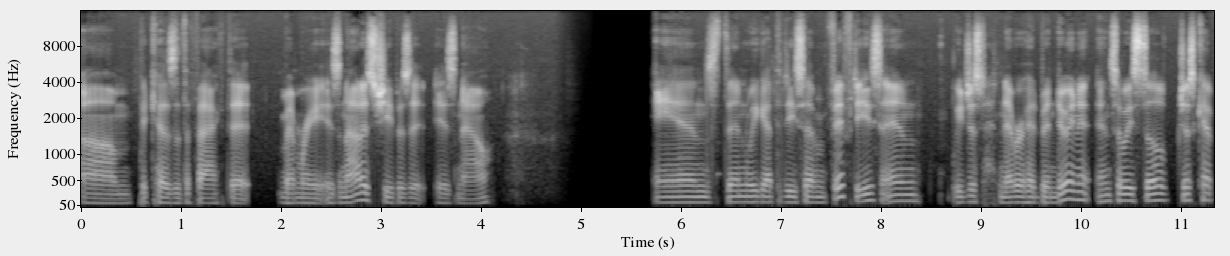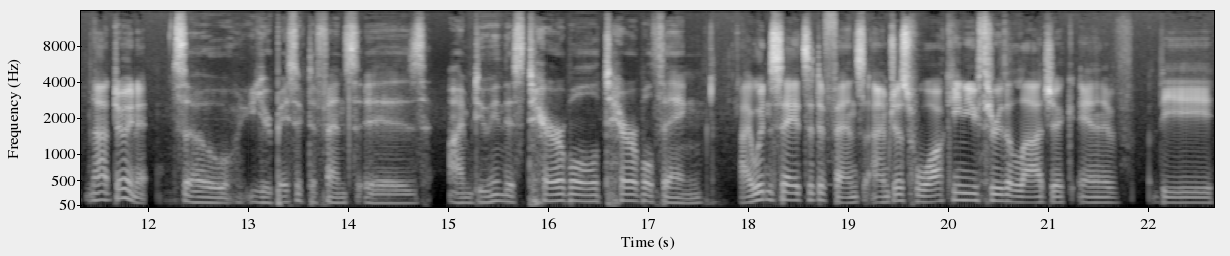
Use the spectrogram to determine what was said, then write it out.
um, because of the fact that memory is not as cheap as it is now. And then we got the D750s and we just never had been doing it. And so we still just kept not doing it. So your basic defense is I'm doing this terrible, terrible thing. I wouldn't say it's a defense. I'm just walking you through the logic and of the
